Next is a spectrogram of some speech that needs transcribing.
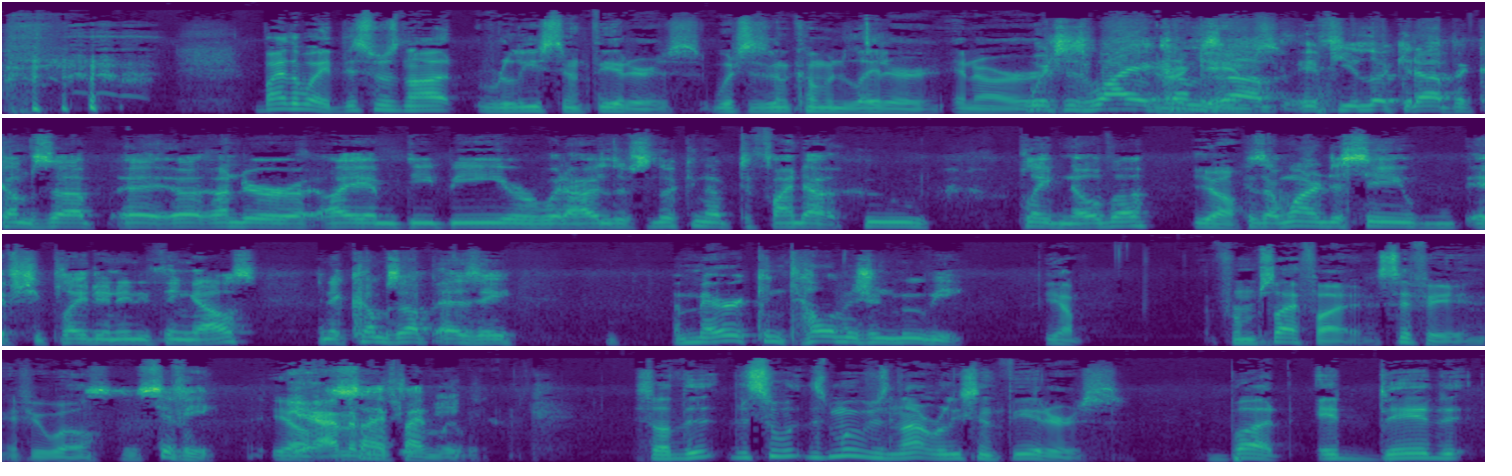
By the way, this was not released in theaters, which is going to come in later in our. which is why it comes up. If you look it up, it comes up uh, uh, under IMDb or what I was looking up to find out who played Nova. Yeah. because I wanted to see if she played in anything else, and it comes up as a American television movie, Yeah, from sci-fi, sci-fi, if you will. Siffy, Yeah. Yeah, I never sci-fi seen movie. So this, this this movie is not released in theaters, but it did.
